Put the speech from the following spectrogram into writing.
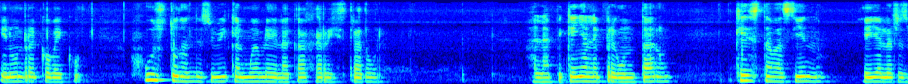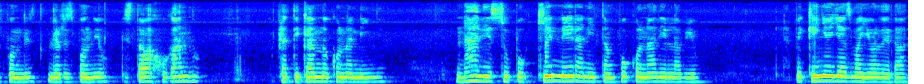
en un recoveco, justo donde se ubica el mueble de la caja registradora. A la pequeña le preguntaron qué estaba haciendo y ella le respondió, le respondió que estaba jugando platicando con la niña. Nadie supo quién era ni tampoco nadie la vio. La pequeña ya es mayor de edad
